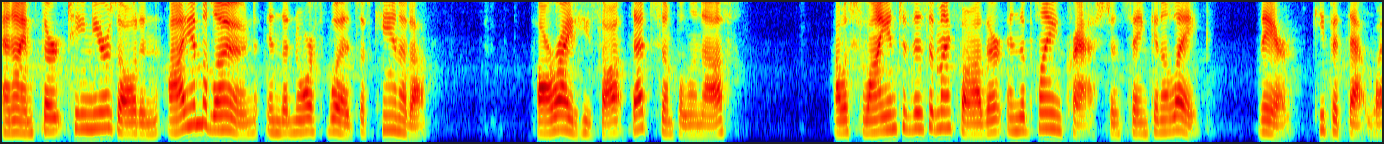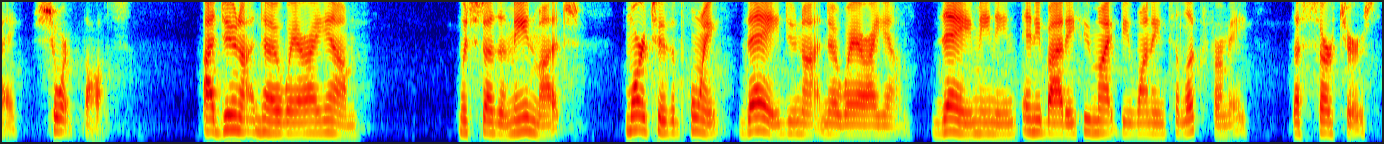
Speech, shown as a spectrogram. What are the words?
and I am 13 years old, and I am alone in the North Woods of Canada. All right, he thought, that's simple enough. I was flying to visit my father, and the plane crashed and sank in a lake. There, Keep it that way. Short thoughts. I do not know where I am, which doesn't mean much. More to the point, they do not know where I am. They, meaning anybody who might be wanting to look for me, the searchers.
